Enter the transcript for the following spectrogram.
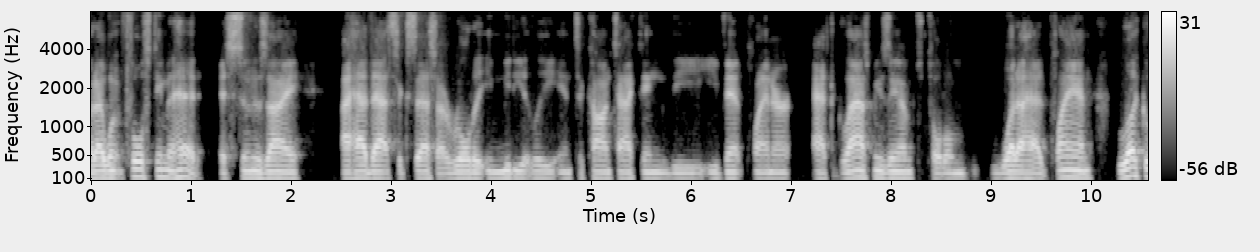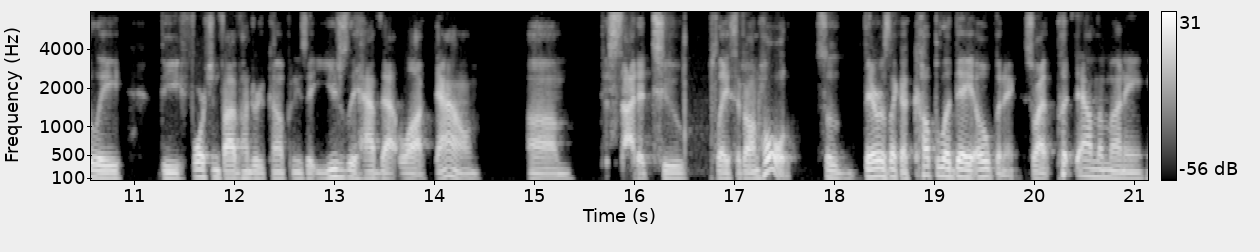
but I went full steam ahead. As soon as I I had that success, I rolled it immediately into contacting the event planner at the Glass Museum, told them what I had planned. Luckily, the Fortune 500 companies that usually have that locked down um, decided to place it on hold. So there was like a couple of day opening. So I put down the money,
